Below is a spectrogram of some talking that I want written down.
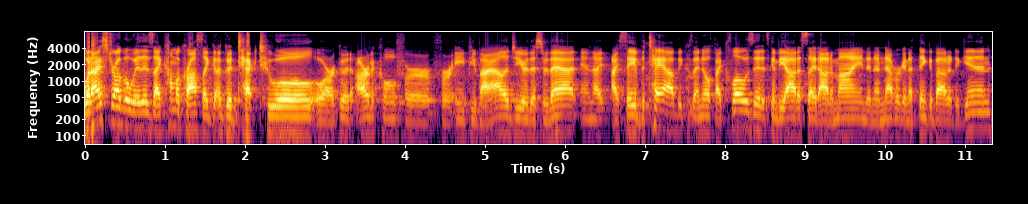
What I struggle with is I come across like a good tech tool or a good article for, for AP biology or this or that, and I, I save the tab because I know if I close it, it's going to be out of sight, out of mind, and I'm never going to think about it again.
